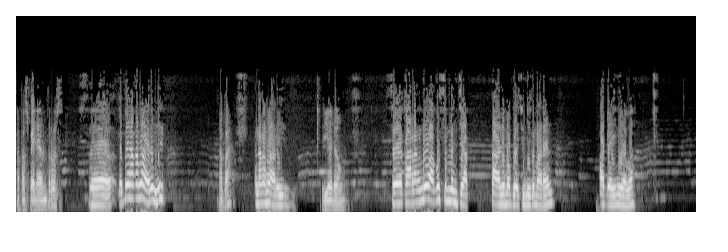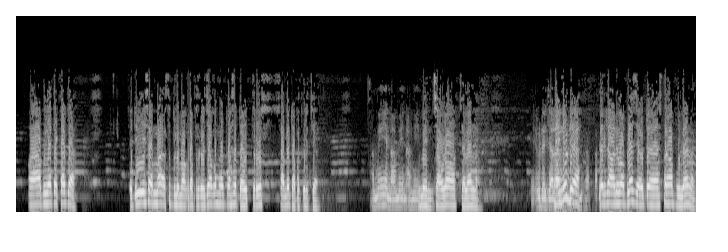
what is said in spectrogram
Apa sepedaan terus? Se- tapi enakan lari nih, Apa? enakan lari. Iya dong. Sekarang tuh aku semenjak tanggal 15 Juni kemarin ada ini apa? Eh, punya tekad ya. Jadi sama sebelum aku dapat kerja aku mau puasa Daud terus sampai dapat kerja. Amin, amin, amin. Amin. Insya Allah jalan lah. Udah jalan. Nah ini udah dari tanggal 15 ya udah setengah bulan lah.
